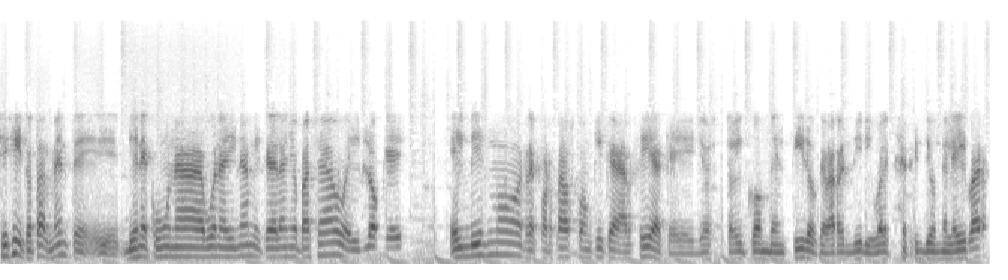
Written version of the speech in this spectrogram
Sí, sí, totalmente. Viene con una buena dinámica del año pasado, el bloque es el mismo, reforzados con Quique García, que yo estoy convencido que va a rendir igual que rindió en el Eibar.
